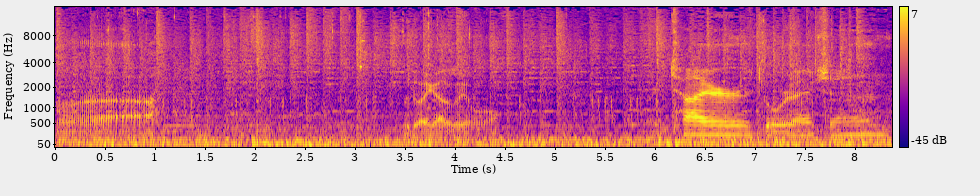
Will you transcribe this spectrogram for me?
Uh, who do I got available? tire, forward action.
